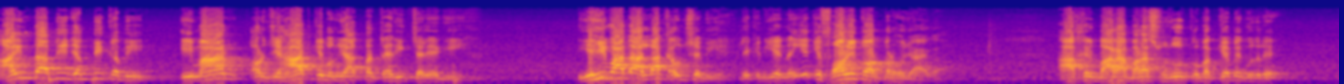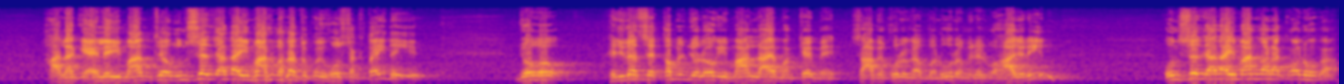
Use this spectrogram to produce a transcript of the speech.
آئندہ بھی جب بھی کبھی ایمان اور جہاد کی بنیاد پر تحریک چلے گی، یہی وعدہ اللہ کا ان سے بھی ہے۔ لیکن یہ نہیں ہے کہ فوری طور پر ہو جائے گا۔ آخر بارہ برس حضور کو مکے میں گزرے۔ حالانکہ اہل ایمان تھے اور ان سے زیادہ ایمان والا تو کوئی ہو سکتا ہی نہیں ہے۔ جو ہجرت سے قبل جو لوگ ایمان لائے مکے میں سابق الاولون من المہاجرین، ان سے زیادہ ایمان والا کون ہوگا؟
